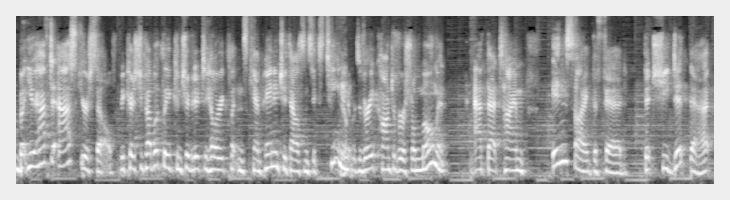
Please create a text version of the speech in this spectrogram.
But you have to ask yourself because she publicly contributed to Hillary Clinton's campaign in 2016, yep. and it was a very controversial moment at that time inside the Fed that she did that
